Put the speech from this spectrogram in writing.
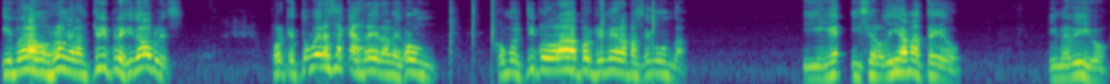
y no era jonrón, eran triples y dobles. Porque tú ves esa carrera de Jon, como el tipo volaba por primera para segunda. Y, e, y se lo dije a Mateo. Y me dijo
